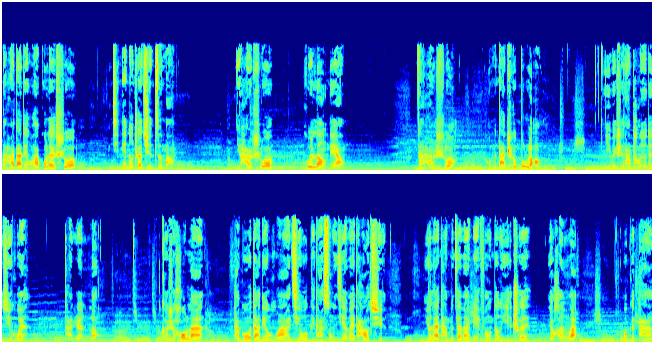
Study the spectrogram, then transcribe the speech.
男孩打电话过来说：“你今天能穿裙子吗？”女孩说：“会冷的呀。”男孩说：“我们打车不冷，因为是他朋友的聚会。”他忍了，可是后来，他给我打电话，请我给他送一件外套去。原来他们在外面放灯野炊，要很晚。我跟他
